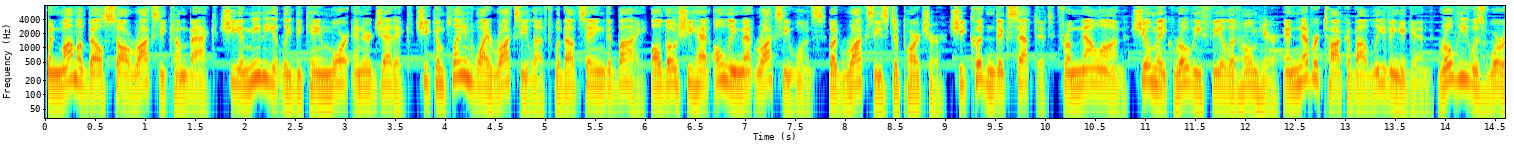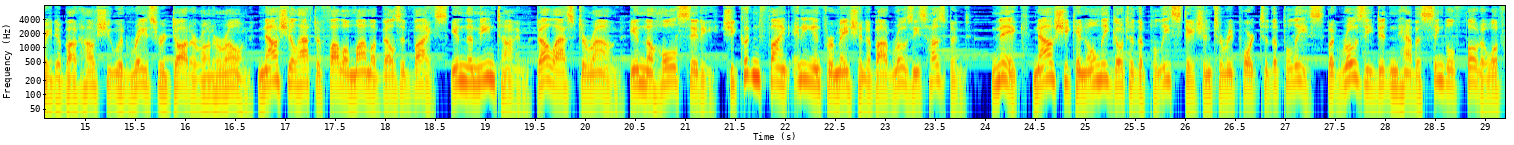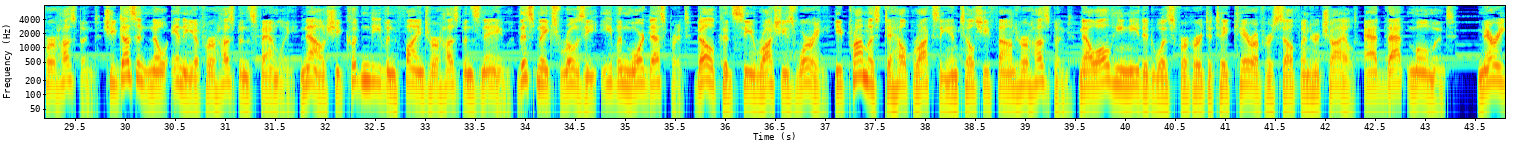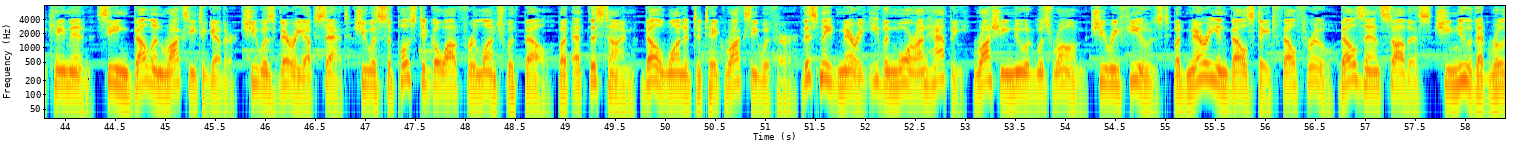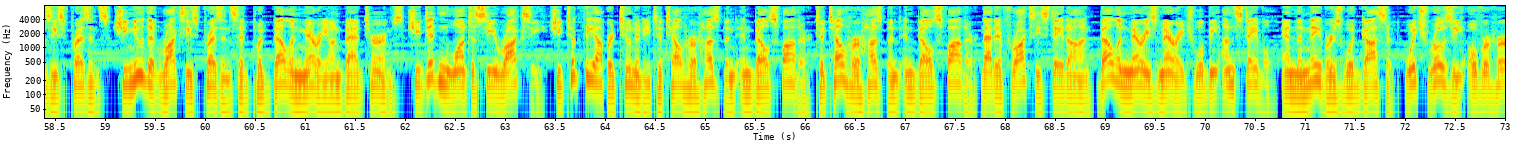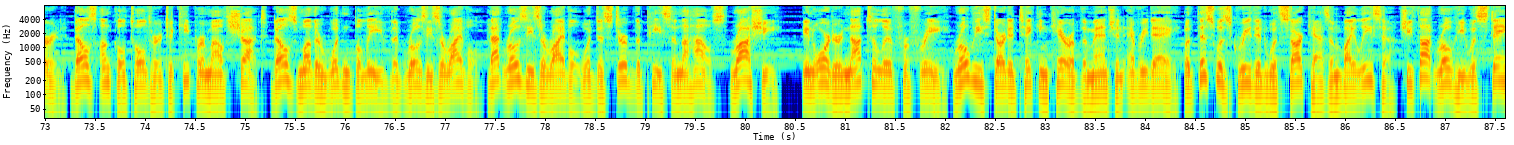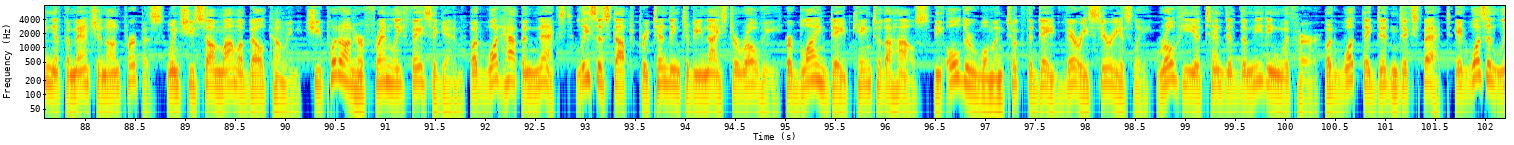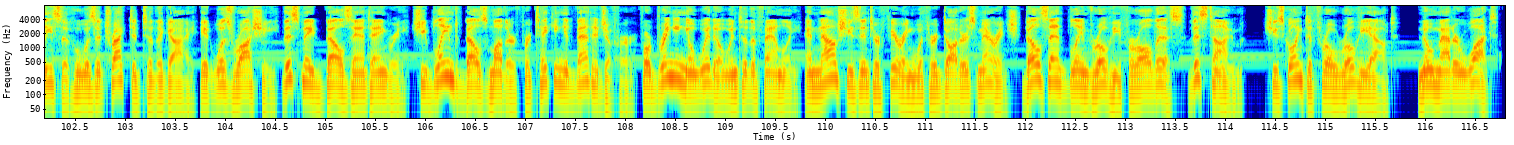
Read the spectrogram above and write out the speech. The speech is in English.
When Mama Belle saw Roxy come back, she immediately became more energetic. She complained why Roxy left without saying goodbye, although she had only met Roxy once. But Roxy's departure, she couldn't accept it. From now on, she'll make Rohi feel at home here and never talk about leaving again. Rohi was worried about how she would raise her daughter on her own. Now she'll have to follow Mama Belle's advice. In the meantime, Belle asked around. In the whole city, she couldn't find any information about Rosie's husband. Nick, now she can only go to the police station to report to the police. But Rosie didn't have a single photo of her husband. She doesn't know any of her husband's family. Now she couldn't even find her husband's name. This makes Rosie even more desperate. Belle could see Roshi's worry. He promised to help Roxy until she found her husband. Now all he needed was for her to take care of herself and her child. At that moment, Mary came in, seeing Belle and Roxy together. She was very upset. She was supposed to go out for lunch with Belle, but at this time, Belle wanted to take Roxy with her. This made Mary even more unhappy. Roshi knew it was wrong. She refused, but Mary and Belle's date fell through. Belle's aunt saw this. She knew that Rosie's presence. She knew that Roxy's presence had put Belle and Mary on bad terms. She didn't want to see Roxy. She took the opportunity to tell her husband and Belle's father. To tell her husband and Belle's father that if Roxy stayed on, Belle and Mary's marriage will be unstable, and the neighbors would gossip, which Rosie overheard. Belle's uncle told her to keep her mouth shut. Belle's mother wouldn't believe that Rosie's arrival. That Rosie's arrival would disturb the peace in the house. Rashi, in order not to live for free, Rohi started taking care of the mansion every day. But this was greeted with sarcasm by Lisa. She thought Rohi was staying at the mansion on purpose. When she saw Mama Belle coming, she put on her friendly face again. But what happened next? Lisa stopped pretending to be nice to Rohi. Her blind date came to the house. The older woman took the date very seriously. Rohi attended the meeting with her. But what they didn't expect, it wasn't Lisa who was attracted to the guy. It was Rashi. This made Belle's aunt angry. She blamed Belle's mother for taking advantage of her, for bringing a widow into the family. And now she's interfering with her daughter's marriage. Belle's aunt blamed Rohi for all this. This time, she's going to throw Rohi out, no matter what.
